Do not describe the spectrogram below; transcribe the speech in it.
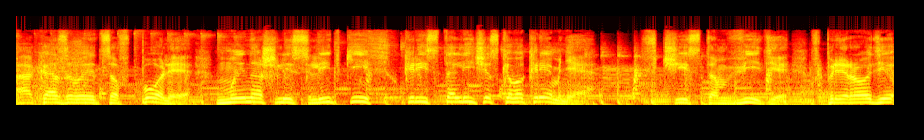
Оказывается, в поле мы нашли слитки кристаллического кремния. В чистом виде в природе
